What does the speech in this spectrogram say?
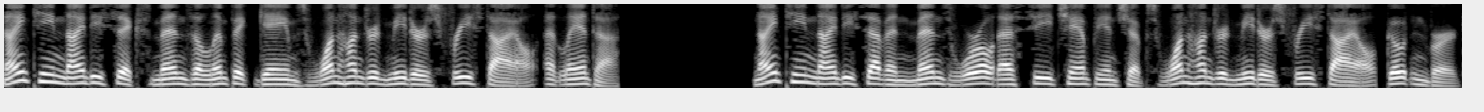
1996 Men's Olympic Games 100 meters freestyle Atlanta. 1997 Men's World SC Championships 100 meters freestyle Gothenburg.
